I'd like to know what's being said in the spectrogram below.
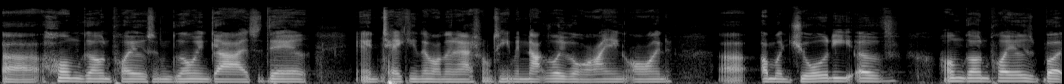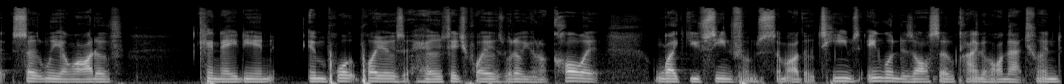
uh, homegrown players and growing guys there and taking them on the national team and not really relying on uh, a majority of homegrown players, but certainly a lot of Canadian import players, heritage players, whatever you want to call it, like you've seen from some other teams. England is also kind of on that trend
